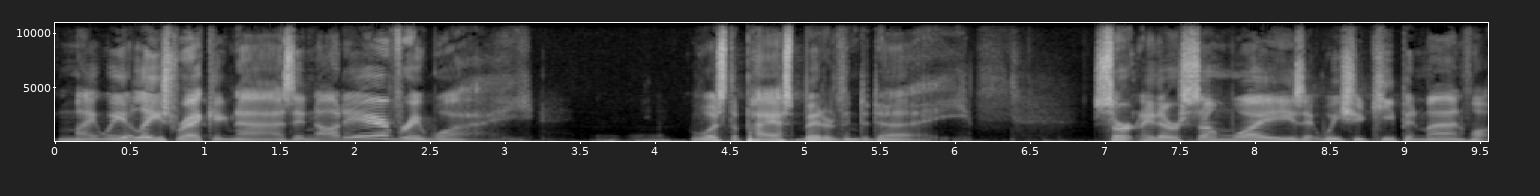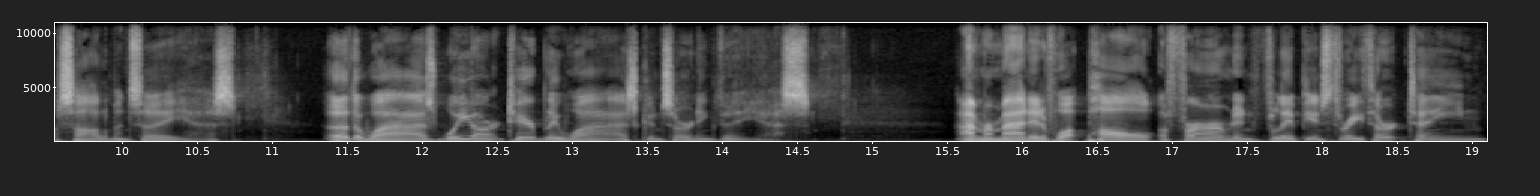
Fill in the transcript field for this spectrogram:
May we at least recognize that not every way was the past better than today. Certainly, there are some ways that we should keep in mind what Solomon says. Otherwise, we aren't terribly wise concerning this. I'm reminded of what Paul affirmed in Philippians 3:13.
